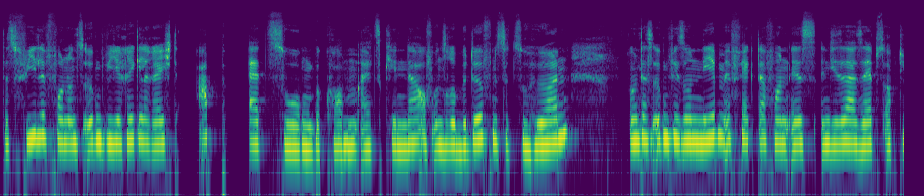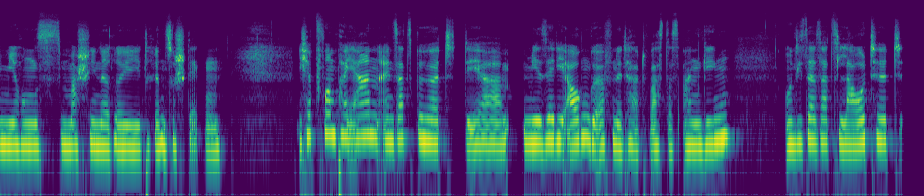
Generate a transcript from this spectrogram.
dass viele von uns irgendwie regelrecht aberzogen bekommen als Kinder, auf unsere Bedürfnisse zu hören. Und dass irgendwie so ein Nebeneffekt davon ist, in dieser Selbstoptimierungsmaschinerie drin zu stecken. Ich habe vor ein paar Jahren einen Satz gehört, der mir sehr die Augen geöffnet hat, was das anging. Und dieser Satz lautet,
